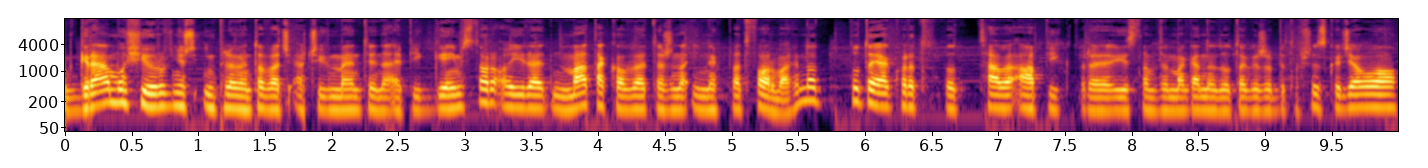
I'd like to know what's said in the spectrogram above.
Gra musi również implementować achievementy na Epic Games Store, o ile ma takowe też na innych platformach. No tutaj akurat to całe API, które jest tam wymagane do tego, żeby to wszystko działało,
